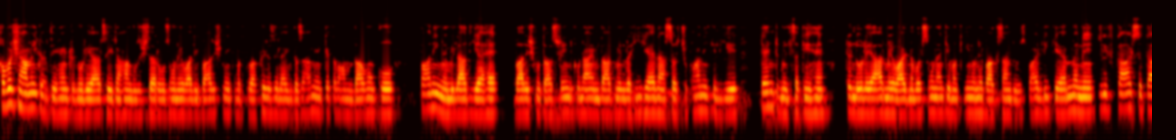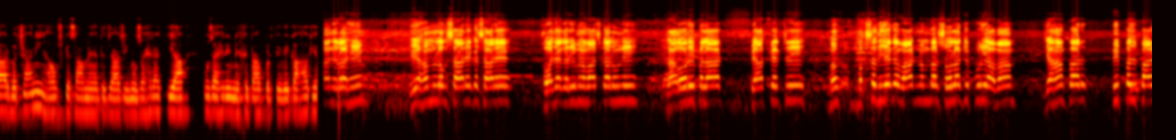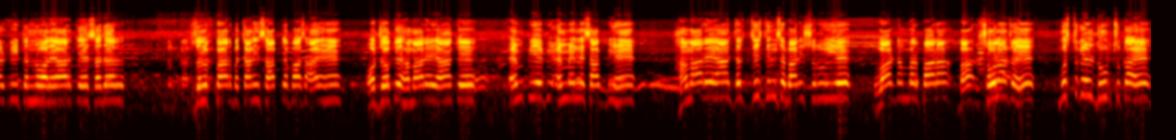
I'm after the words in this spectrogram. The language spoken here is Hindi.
खबर शामिल करते हैं टनोलियार से, जहाँ गुज़श्ता रोज़ होने वाली बारिश ने एक मरतबा फिर ज़िला इंतज़ामिया के तमाम दावों को पानी में मिला दिया है। बारिश मुतासरीन को ना इमदाद मिल रही है, ना सर छुपाने के लिए टेंट मिल सके हैं। टंडोलियार में वार्ड नंबर सोलह के मकीनों ने पाकिस्तान पीपल्स पार्टी के M N A Zulfiqar Sattar Bachani house के सामने एहतजाजी मुजाहरा किया। मुजाहरीन ने खिताब करते हुए कहा कि ये हम लोग सारे के सारे ख्वाजा गरीब नवाज़ कॉलोनी, लाहौरी प्लाट, प्याज फैक्ट्री मकसद ये कि वार्ड नंबर 16 की पूरी आवाम यहाँ पर पीपल्स पार्टी टन्नो अलियार के सदर जुल्फ़कार बचानी साहब के पास आए हैं और जो कि हमारे यहाँ के एम पी ए भी एम एन ए साहब भी हैं। हमारे यहाँ जब, जिस दिन से बारिश शुरू हुई है, वार्ड नंबर बारह सोलह जो है, मुस्तकिल डूब चुका है।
